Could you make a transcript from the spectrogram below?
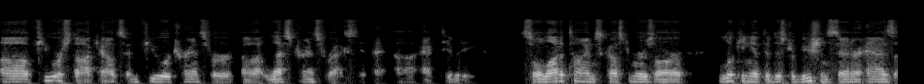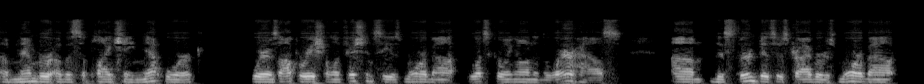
uh, fewer stockouts and fewer transfer, less transfer activity. So a lot of times customers are looking at the distribution center as a member of a supply chain network, whereas operational efficiency is more about what's going on in the warehouse um, this third business driver is more about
